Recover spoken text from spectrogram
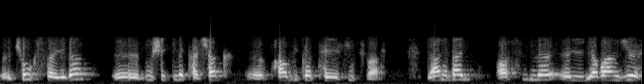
e, çok sayıda e, bu şekilde kaçak fabrika tesis var. Yani ben aslında yabancı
